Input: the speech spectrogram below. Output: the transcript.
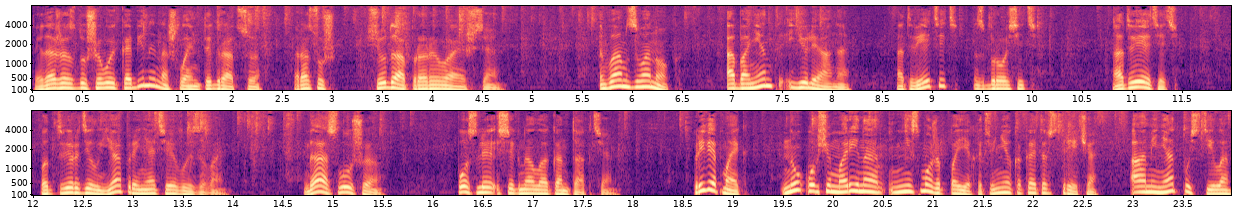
Ты даже с душевой кабины нашла интеграцию, раз уж сюда прорываешься!» «Вам звонок. Абонент Юлиана. Ответить, сбросить». «Ответить», — подтвердил я принятие вызова. «Да, слушаю. После сигнала о контакте». «Привет, Майк. Ну, в общем, Марина не сможет поехать, у нее какая-то встреча, а меня отпустила.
